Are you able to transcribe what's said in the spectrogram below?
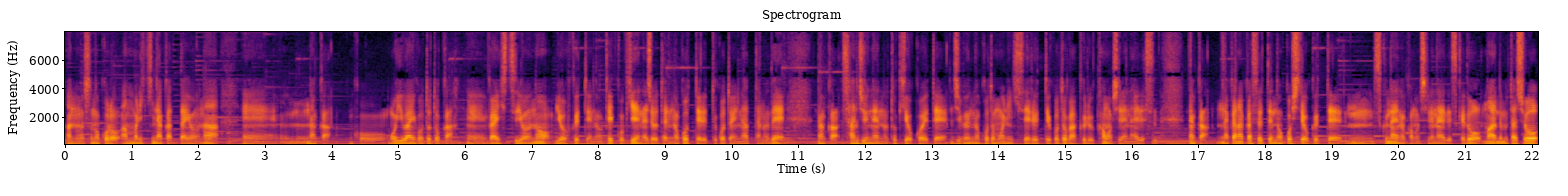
あのその頃あんまり着なかったような、えー、なんかこうお祝い事とか、えー、外出用の洋服っていうのは結構綺麗な状態で残ってるってことになったのでなんか30年の時を超えて自分の子供に着せるっていうことが来るかもしれないです。なんかなかなかそうやって残しておくって、うん、少ないのかもしれないですけどまあでも多少、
